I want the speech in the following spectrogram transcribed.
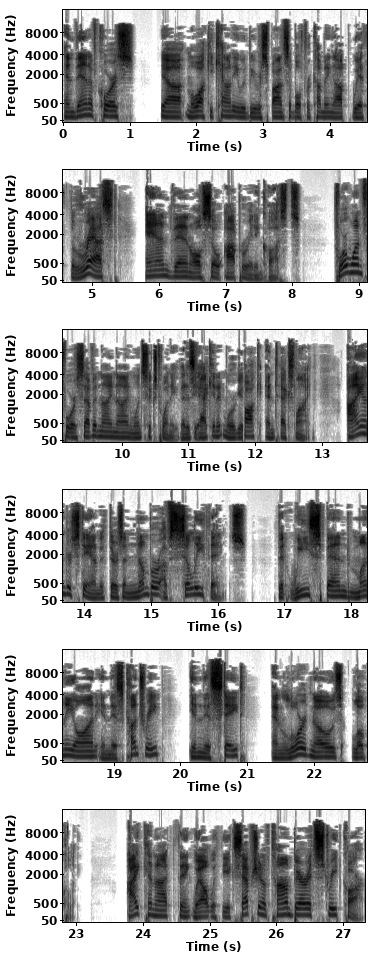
And then, of course, uh, Milwaukee County would be responsible for coming up with the rest and then also operating costs. 414 799 1620. That is the Accunet Mortgage Talk and Text line. I understand that there's a number of silly things that we spend money on in this country, in this state, and Lord knows locally. I cannot think, well, with the exception of Tom Barrett's streetcar,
